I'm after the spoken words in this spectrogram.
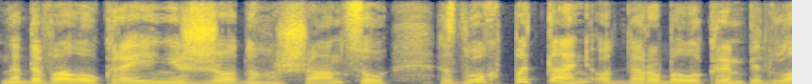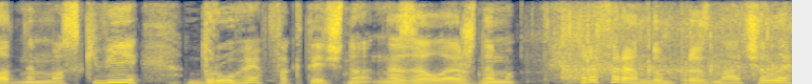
не давали Україні жодного шансу. З двох питань одне робило Крим підвладним Москві, друге фактично незалежним. Референдум призначили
